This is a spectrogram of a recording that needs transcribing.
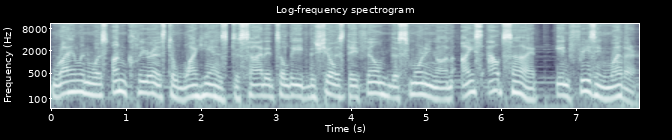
Rylan was unclear as to why he has decided to leave the show as they filmed this morning on ice outside, in freezing weather.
